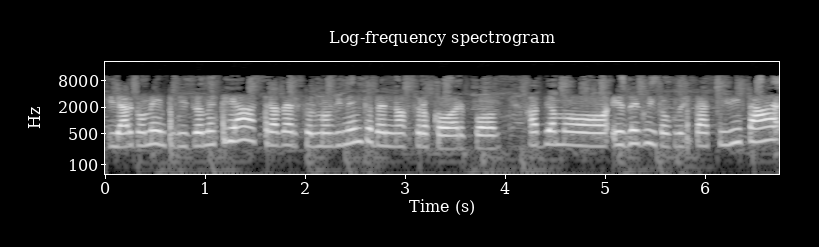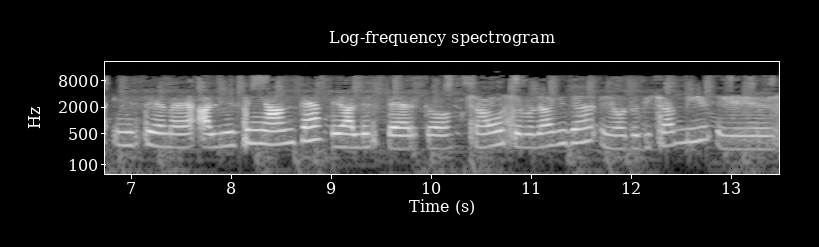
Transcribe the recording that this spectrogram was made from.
gli argomenti di geometria attraverso il movimento del nostro corpo. Abbiamo eseguito questa attività insieme all'insegnante e all'esperto. Ciao, sono Davide e ho 12 anni e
